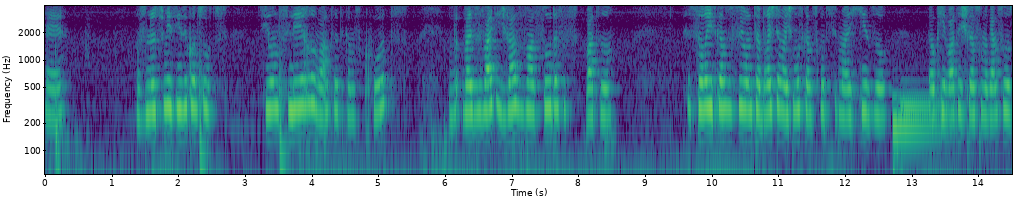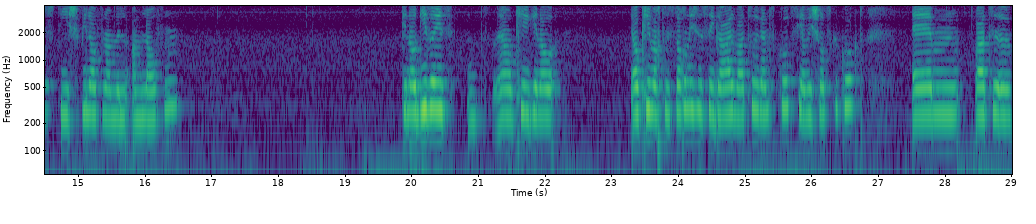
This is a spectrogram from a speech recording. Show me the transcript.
Hey. Was nützt mir diese Konstruktionslehre? Wartet ganz kurz. Weil soweit ich weiß, war es so, dass es. Warte. Sorry, ist ganz viel Unterbrechung, aber ich muss ganz kurz mal hier so. Okay, warte, ich lasse mal ganz kurz die Spielaufnahme am Laufen. Genau, dieser jetzt. Ja, okay, genau. Ja, okay, macht es doch nicht, ist egal. Warte, ganz kurz. Hier habe ich Shots geguckt. Ähm, warte.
